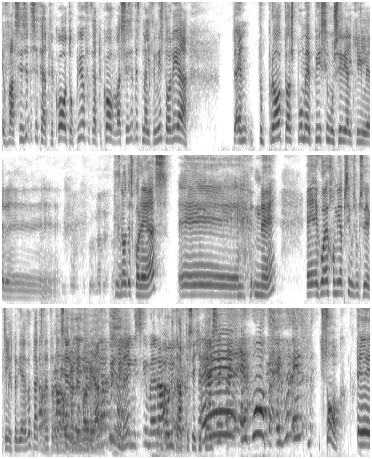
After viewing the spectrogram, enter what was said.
ε, βασίζεται σε θεατρικό, το οποίο θεατρικό βασίζεται στην αληθινή ιστορία εν- του πρώτου ας πούμε επίσημου serial killer ε, της Νότιας Κορέας. Ε, ναι. Ε, εγώ έχω μία ψύχωση με τους serial killers, παιδιά, εδώ. Εντάξει, το, το μπράβο, ξέρουν καλή εδώ οι παρέα. άνθρωποι. Τι θα ναι. γίνεις σήμερα. Πολύ ταύτιση έχει Ε, πέσει. εγώ, τα- εγώ, ε, σοκ. Ε,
